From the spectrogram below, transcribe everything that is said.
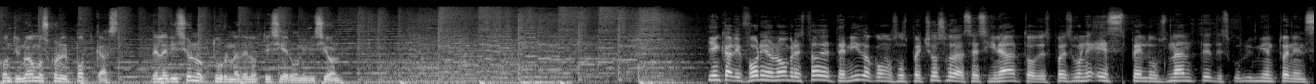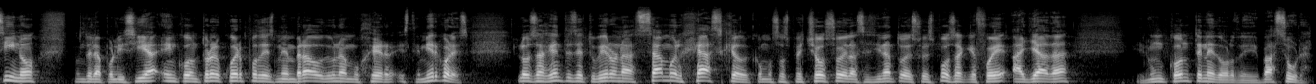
Continuamos con el podcast de la edición nocturna de Noticiero Univisión. Y en California un hombre está detenido como sospechoso de asesinato después de un espeluznante descubrimiento en Encino, donde la policía encontró el cuerpo desmembrado de una mujer este miércoles. Los agentes detuvieron a Samuel Haskell como sospechoso del asesinato de su esposa, que fue hallada en un contenedor de basura.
